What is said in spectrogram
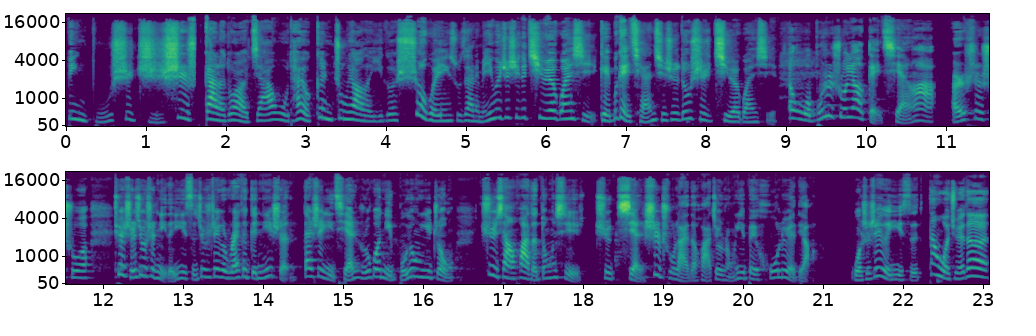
并不是只是干了多少家务，她有更重要的一个社会因素在里面，因为这是一个契约关系，给不给钱其实都是契约关系。呃，我不是说要给钱啊，而是说，确实就是你的意思，就是这个 recognition。但是以前如果你不用一种具象化的东西去显示出来的话，就容易被忽略掉。我是这个意思。但我觉得，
